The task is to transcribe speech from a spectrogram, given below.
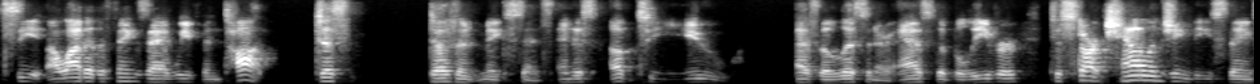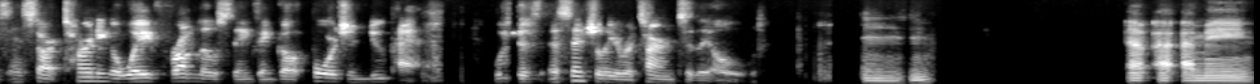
see a lot of the things that we've been taught just doesn't make sense. And it's up to you as the listener, as the believer, to start challenging these things and start turning away from those things and go forge a new path, which is essentially a return to the old. Mm-hmm. I, I, I mean,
